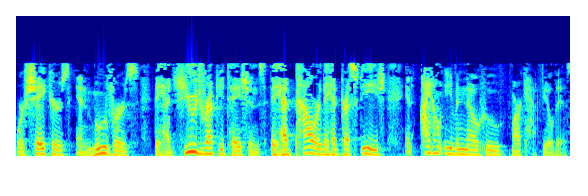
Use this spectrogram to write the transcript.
were shakers and movers. They had huge reputations. They had power. They had prestige. And I don't even know who Mark Hatfield is.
